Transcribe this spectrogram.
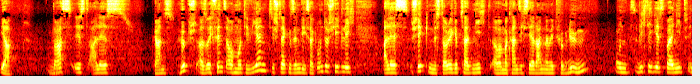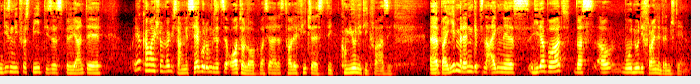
ja, das ist alles ganz hübsch. Also ich finde es auch motivierend. Die Strecken sind, wie gesagt, unterschiedlich. Alles schick. Eine Story gibt's halt nicht, aber man kann sich sehr lang damit vergnügen. Und wichtig ist bei Need, in diesem Need for Speed dieses brillante, ja, kann man schon wirklich sagen, ist sehr gut umgesetzte Autolog, was ja das tolle Feature ist, die Community quasi. Äh, bei jedem Rennen gibt's ein eigenes Leaderboard, au- wo nur die Freunde drin stehen.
